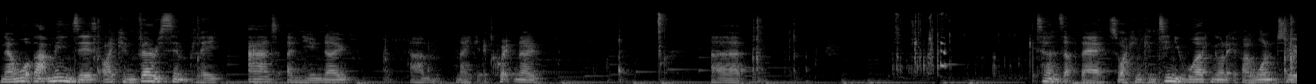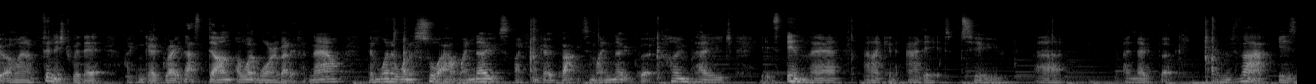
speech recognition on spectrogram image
Now what that means is I can very simply add a new note, um, make it a quick note, uh, turns up there so I can continue working on it if I want to and when I'm finished with it I can go great that's done I won't worry about it for now. Then when I want to sort out my notes I can go back to my notebook homepage it's in there and I can add it to uh, a notebook. And that is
